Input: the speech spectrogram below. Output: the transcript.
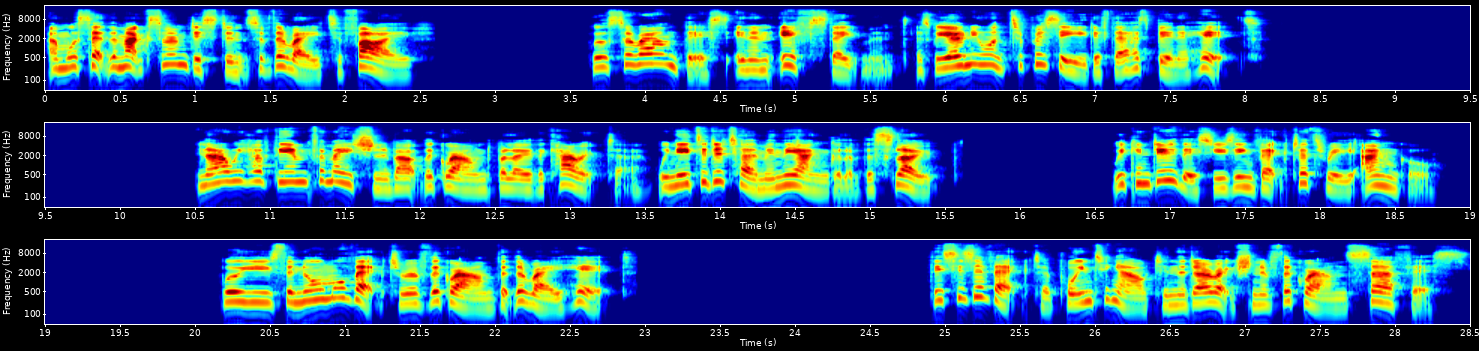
And we'll set the maximum distance of the ray to 5. We'll surround this in an if statement as we only want to proceed if there has been a hit. Now we have the information about the ground below the character, we need to determine the angle of the slope. We can do this using vector 3 angle. We'll use the normal vector of the ground that the ray hit. This is a vector pointing out in the direction of the ground's surface.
